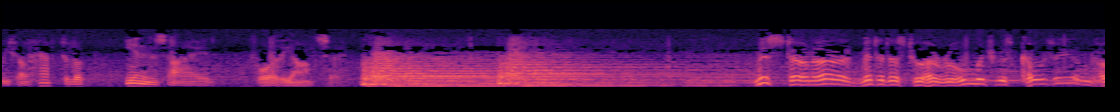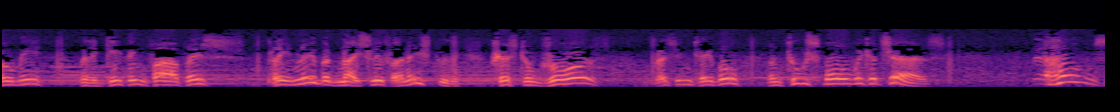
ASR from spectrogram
we shall have to look inside for the answer. Miss Stoner admitted us to her room, which was cozy and homey, with a gaping fireplace, plainly but nicely furnished, with a chest of drawers, dressing table, and two small wicker chairs. Holmes,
